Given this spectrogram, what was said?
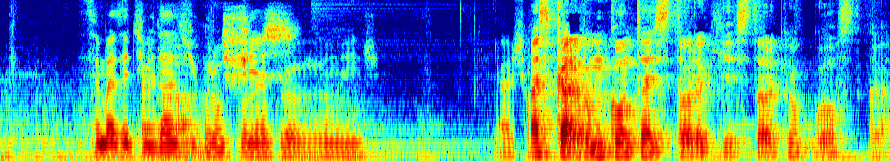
Ser mais atividades é, de grupo, difícil. né? Provavelmente. Mas, cara, vamos contar a história que, história que eu gosto, cara.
